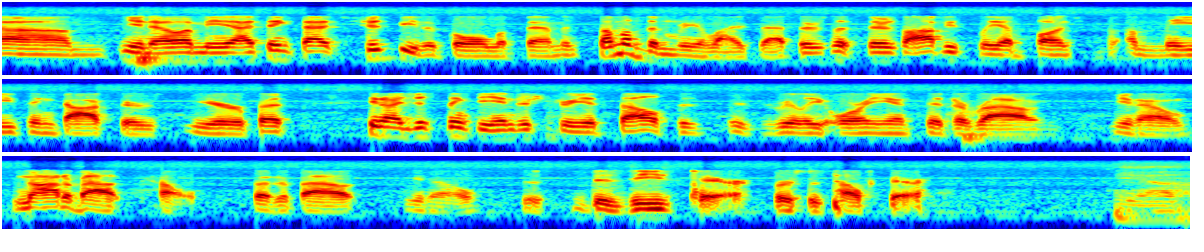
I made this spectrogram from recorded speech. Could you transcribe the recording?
Um, you know, I mean, I think that should be the goal of them, and some of them realize that. There's a, there's obviously a bunch of amazing doctors here, but you know, I just think the industry itself is is really oriented around you know not about health, but about you know just disease care versus health care. Yeah,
